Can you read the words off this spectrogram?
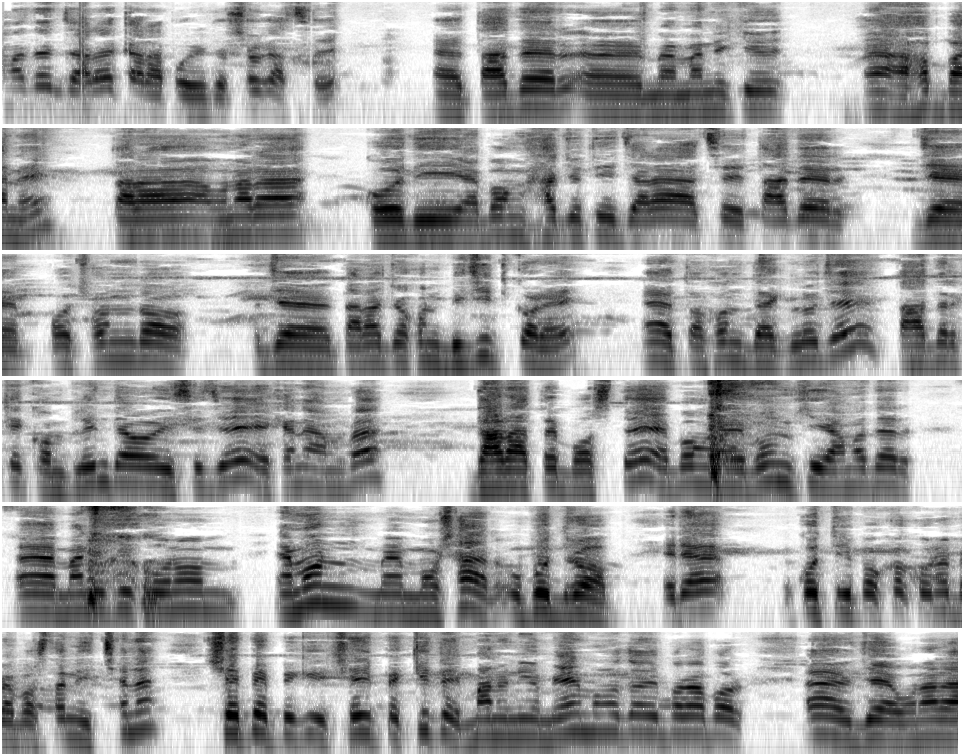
আমাদের যারা কারা পরিদর্শক আছে তাদের মানে কি আহ্বানে তারা, ওনারা কৌদি এবং হাজতি যারা আছে, তাদের যে পছন্দ, যে তারা যখন ভিজিট করে তখন দেখল যে তাদেরকে কমপ্লেন দেওয়া হয়েছে যে এখানে আমরা দাঁড়াতে, বসতে এবং এবং কি আমাদের মানে কি কোনো এমন মশার উপদ্রব, এটা কর্তৃপক্ষ কোনো ব্যবস্থা নিচ্ছে না। সে প্রেক্ষি- সেই প্রেক্ষিতে মাননীয় মেয়র মহোদয় বরাবর যে ওনারা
